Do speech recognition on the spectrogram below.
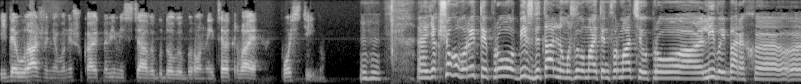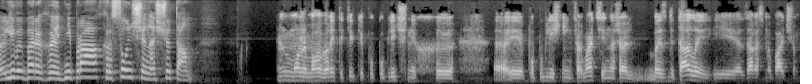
йде ураження, вони шукають нові місця вибудови оборони, і це триває постійно. Угу. Якщо говорити про більш детально, можливо, маєте інформацію про е, лівий берег, е, лівий берег Дніпра, Херсонщина, що там? Можемо говорити тільки по публічних по публічній інформації, на жаль, без деталей. І зараз ми бачимо,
